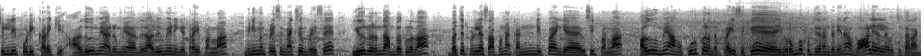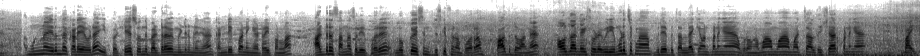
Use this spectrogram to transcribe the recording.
சில்லி பொடி கலக்கி அதுவுமே அருமையாக இருந்தது. அதுவுமே நீங்கள் ட்ரை பண்ணலாம். மினிமம் ப்ரைஸு மேக்ஸிமம் ப்ரைஸு இருபதுலேருந்து ஐம்பதுக்குள்ளே தான் பட்ஜெட் ஃப்ரெண்ட்லியாக சாப்பிட்னா கண்டிப்பாக இங்கே விசிட் பண்ணலாம். அதுவுமே அவங்க கொடுக்குற அந்த ப்ரைஸுக்கு எனக்கு ரொம்ப பிடிச்சது என்னன்னு கேட்டிங்கன்னா வாழை இலையில் வச்சு தராங்க முன்னே இருந்த கடையை விட இப்போ டேஸ்ட் வந்து பெட்டராகவே மெயின்டைன் பண்ணியிருக்காங்க. கண்டிப்பாக நீங்கள் ட்ரை பண்ணலாம். அட்ரஸ் அண்ணா சொல்லியிருப்பார். லொக்கேஷன் டிஸ்கிரிப்ஷனில் போடுறேன். பார்த்துட்டு வாங்க. அவ்வளோதான் கைஸோட வீடியோ முடிச்சுக்கலாம். வீடியோ பிடிச்சா லைக் கமெண்ட் பண்ணுங்கள் அப்புறம் உங்கள் மாமா மச்சான் ஷேர் பண்ணுங்கள் பாய்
